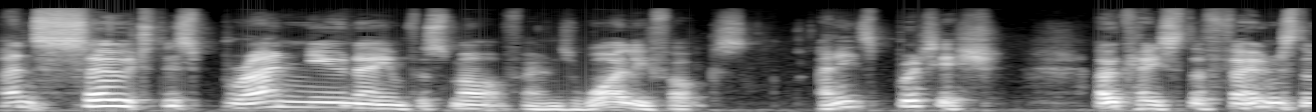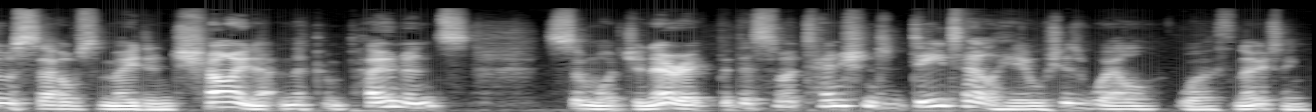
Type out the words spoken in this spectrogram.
And so to this brand new name for smartphones, Wileyfox, and it's British. Okay, so the phones themselves are made in China and the components somewhat generic, but there's some attention to detail here which is well worth noting.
